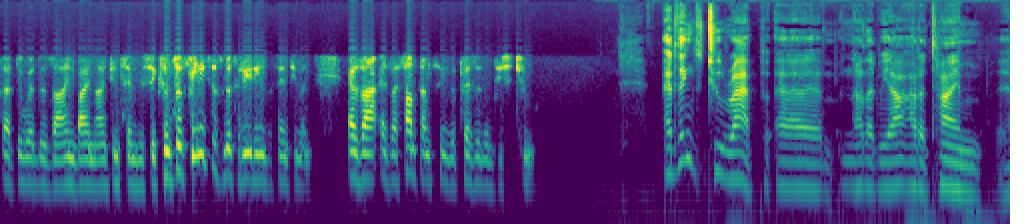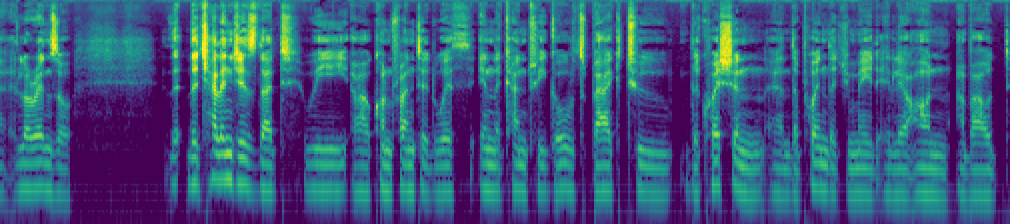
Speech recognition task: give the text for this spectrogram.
that they were designed by 1976. And so Phoenix is misreading the sentiment, as I as I sometimes think the president is too. I think to wrap, uh, now that we are out of time, uh, Lorenzo, the, the challenges that we are confronted with in the country goes back to the question and the point that you made earlier on about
